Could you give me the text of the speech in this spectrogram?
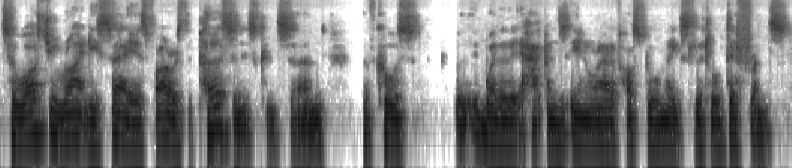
So, whilst you rightly say, as far as the person is concerned, of course, whether it happens in or out of hospital makes little difference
